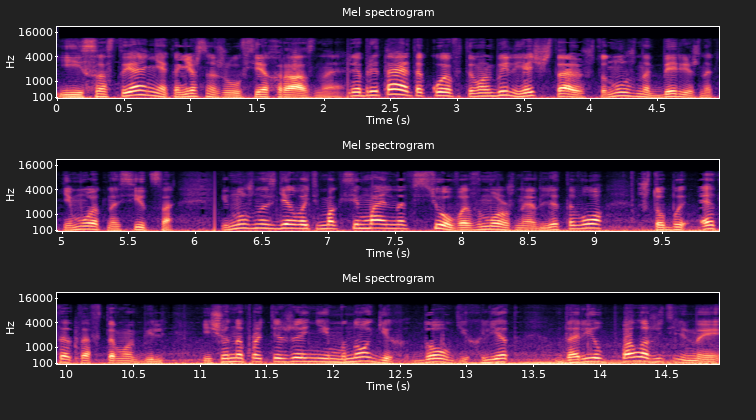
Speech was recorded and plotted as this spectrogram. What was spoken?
И состояние, конечно же, у всех разное. Приобретая такой автомобиль, я считаю, что нужно бережно к нему относиться. И нужно сделать максимально все возможное для того, чтобы этот автомобиль еще на протяжении многих долгих лет дарил положительные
